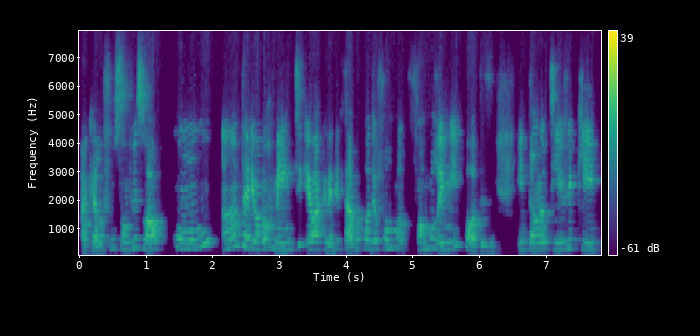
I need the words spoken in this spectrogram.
aquela função visual como anteriormente eu acreditava quando eu formulei minha hipótese. Então, eu tive que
